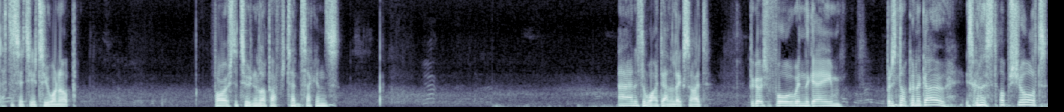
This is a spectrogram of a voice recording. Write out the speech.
Leicester City are 2 1 up. Forest are 2 0 up after 10 seconds. And it's a wide down the leg side. If it goes for four, we win the game. But it's not going to go. It's going to stop short.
